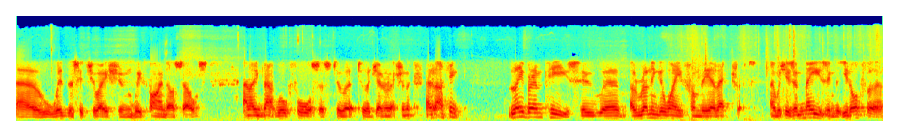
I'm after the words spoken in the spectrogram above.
uh, with the situation we find ourselves. And I think that will force us to a, to a general election. And I think Labour MPs who uh, are running away from the electorate, uh, which is amazing that you'd offer,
